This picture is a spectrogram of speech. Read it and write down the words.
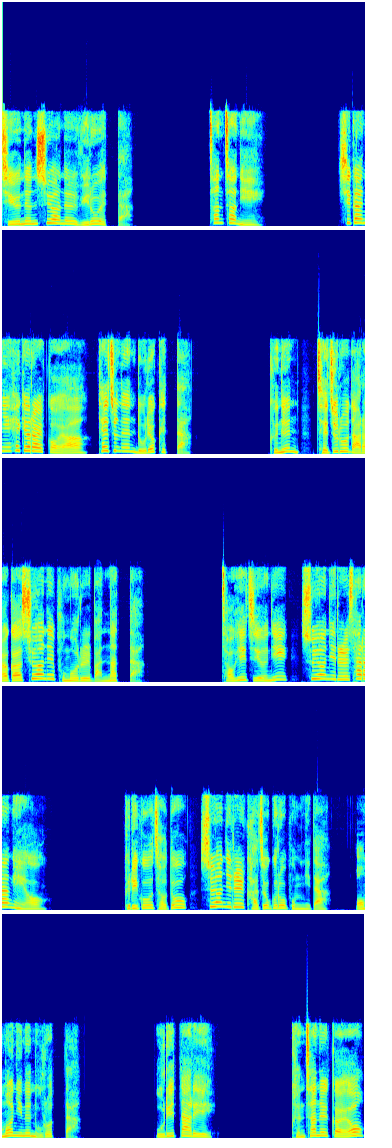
지우는 수연을 위로했다. 천천히. 시간이 해결할 거야. 태주는 노력했다. 그는 제주로 날아가 수연의 부모를 만났다. 저희 지은이 수연이를 사랑해요. 그리고 저도 수연이를 가족으로 봅니다. 어머니는 울었다. 우리 딸이 괜찮을까요?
